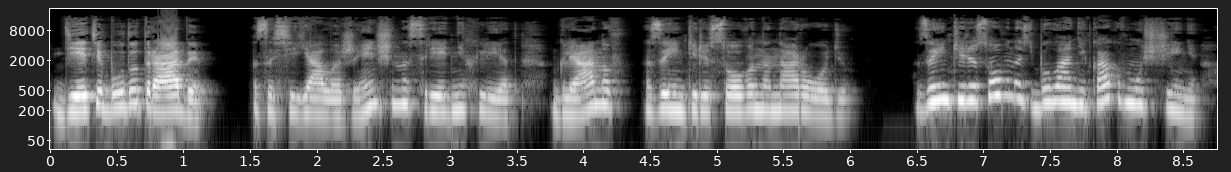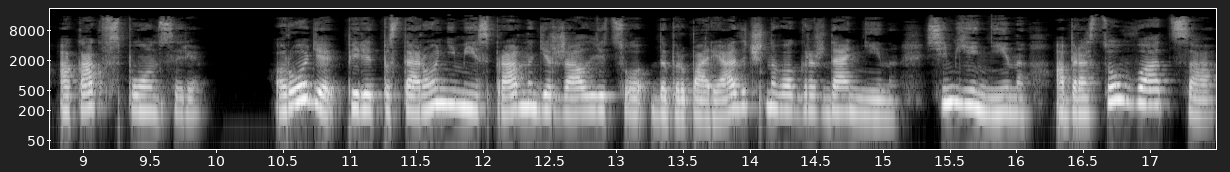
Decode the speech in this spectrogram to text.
дети будут рады», — засияла женщина средних лет, глянув заинтересованно на Родю. Заинтересованность была не как в мужчине, а как в спонсоре. Родя перед посторонними исправно держал лицо добропорядочного гражданина, семьянина, образцового отца,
